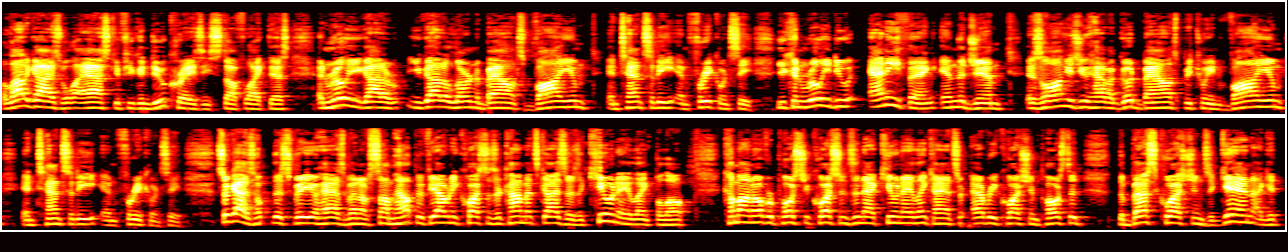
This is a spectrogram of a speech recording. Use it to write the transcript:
A lot of guys will ask if you can do crazy stuff like this and really you gotta you gotta learn to balance volume intensity and frequency. You can really do anything in the gym as long as you have a good balance between volume intensity and frequency. So guys, hope this video has been of some help. If you have any questions or comments, guys, there's a Q&A link below. Come on over, post your questions in that Q&A link. I answer every question posted. The best questions, again, I get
